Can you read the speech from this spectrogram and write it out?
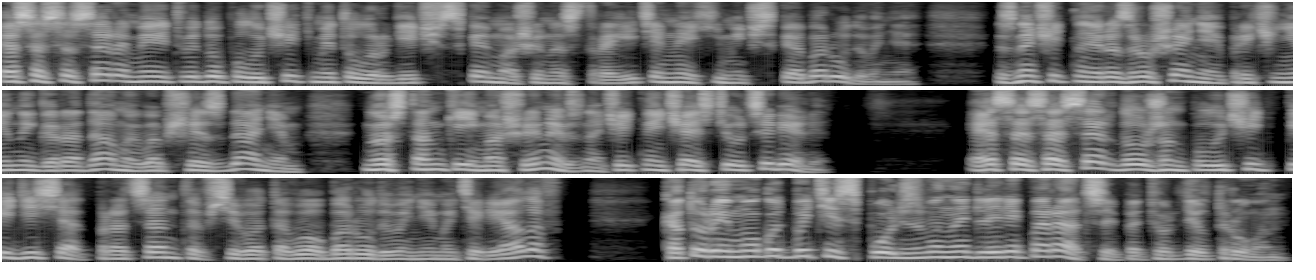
СССР имеет в виду получить металлургическое, машиностроительное и химическое оборудование. Значительные разрушения причинены городам и вообще зданиям, но станки и машины в значительной части уцелели. СССР должен получить 50% всего того оборудования и материалов, которые могут быть использованы для репараций, подтвердил Труман.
